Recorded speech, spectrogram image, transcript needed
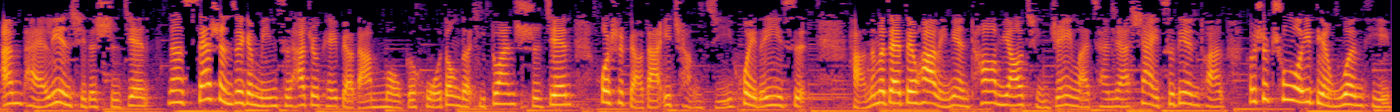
安排练习的时间。那 session 这个名词，它就可以表达某个活动的一段时间，或是表达一场集会的意思。好，那么在对话里面，Tom 邀请 Jane 来参加下一次练团，可是出了一点问题，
